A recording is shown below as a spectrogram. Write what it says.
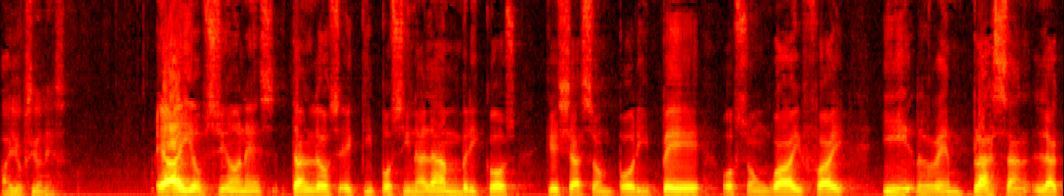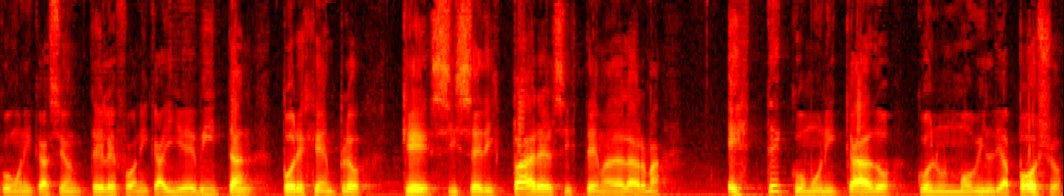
¿Hay opciones? Hay opciones, están los equipos inalámbricos que ya son por IP o son Wi-Fi y reemplazan la comunicación telefónica y evitan, por ejemplo, que si se dispara el sistema de alarma, esté comunicado con un móvil de apoyo,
